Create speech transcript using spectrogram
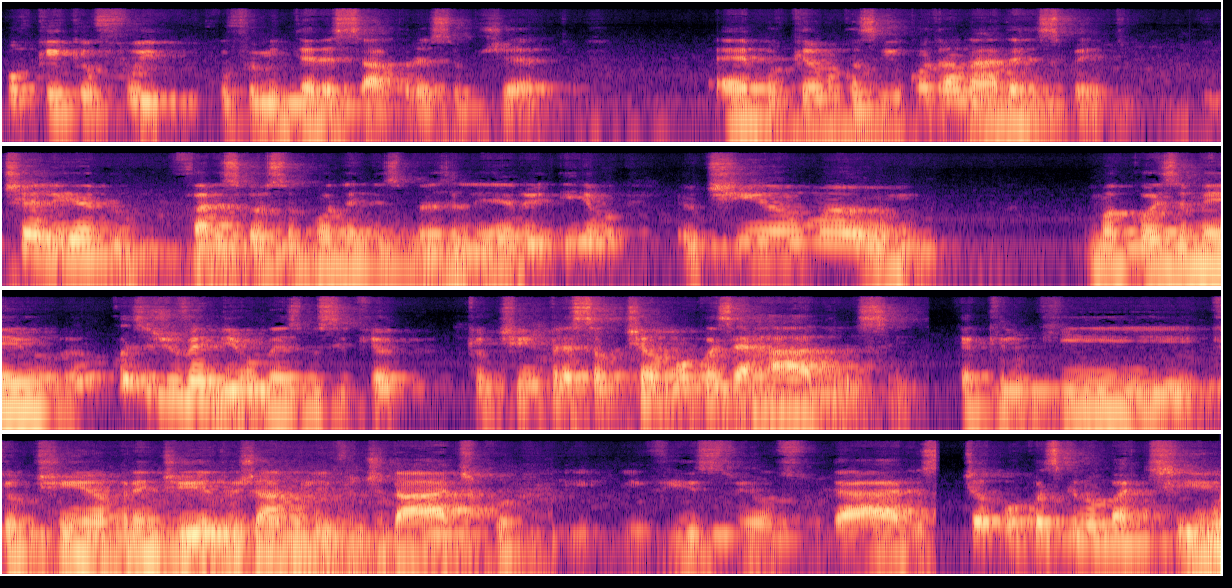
por que, que eu, fui, eu fui me interessar por esse objeto? É porque eu não consegui encontrar nada a respeito. Eu tinha lido várias coisas sobre o modernismo brasileiro e eu, eu tinha uma, uma coisa meio, uma coisa juvenil mesmo, assim, que eu, que eu tinha a impressão que tinha alguma coisa errada, assim, aquilo que, que eu tinha aprendido já no livro didático visto em outros lugares, tinha alguma coisa que não batia.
